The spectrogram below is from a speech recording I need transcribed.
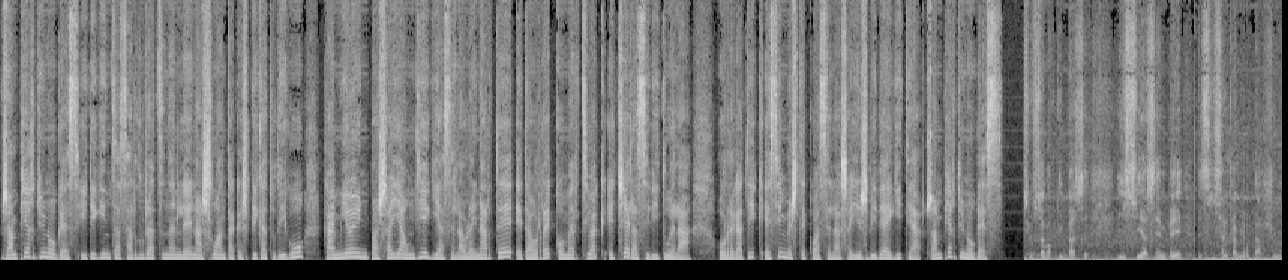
Jean-Pierre Dunogez, irigintza zarduratzen den lehen asuantak esplikatu digu, kamioin pasaia undiegia zela orain arte eta horrek komertzioak etxearazi dituela. Horregatik ezinbestekoa zela saiesbidea egitea. Jean-Pierre Dunogez. Il faut savoir qu'il passe ici à Saint-Pé 600 camions par jour.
